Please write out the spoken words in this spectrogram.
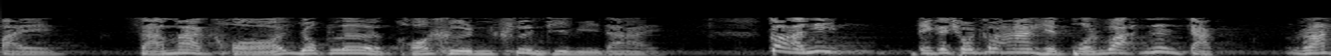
ไป สามารถขอยกเลิกขอคืนคลื่นทีวีได้ ก็อันนี้เอกชนก็อ้างเหตุผลว่าเนื่องจากรัฐ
